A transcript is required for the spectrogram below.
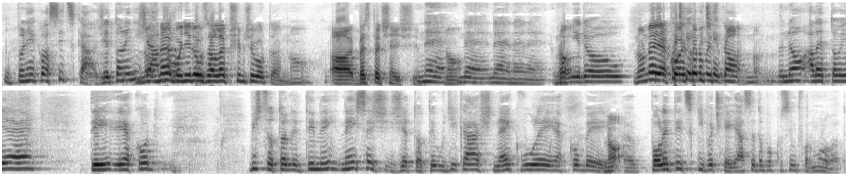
úplně klasická, že to není No žádná... ne, oni jdou za lepším životem, no. A bezpečnějším. Ne, no. ne, ne, ne, ne. No, Oni jdou... no ne, jako ekonomická- no. no. no, ale to je... Ty jako... Víš co, to, ty nej- nejseš, že to, ty utíkáš ne kvůli jakoby No. no. politický, počkej, já se to pokusím formulovat,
